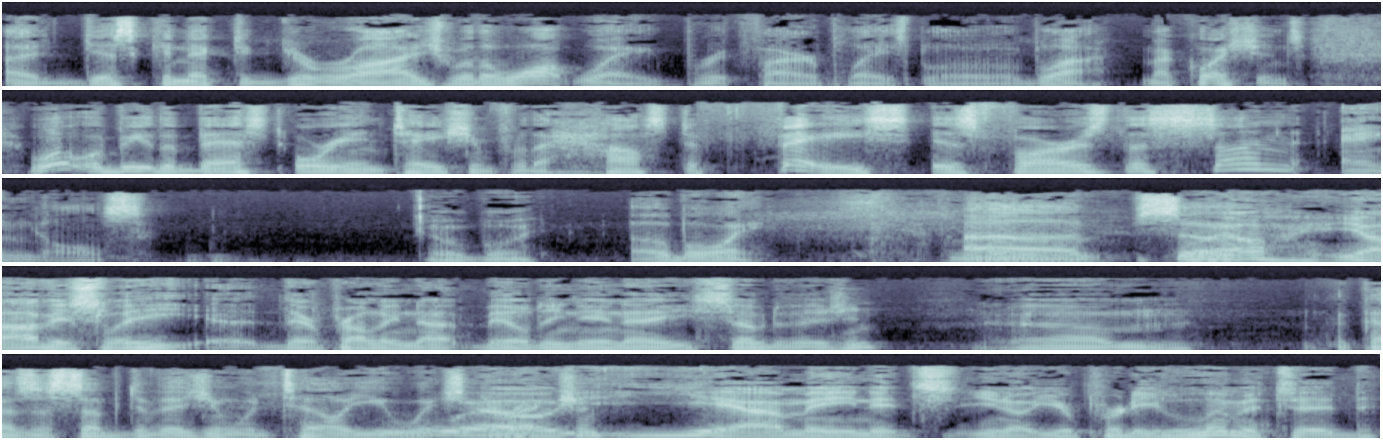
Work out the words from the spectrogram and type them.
a disconnected garage with a walkway, brick fireplace, blah, blah, blah. My questions. What would be the best orientation for the house to face as far as the sun angles? Oh boy. Oh, boy. Uh, so, Well, yeah, obviously uh, they're probably not building in a subdivision. because a subdivision would tell you which well, direction. yeah, I mean it's you know you're pretty limited.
